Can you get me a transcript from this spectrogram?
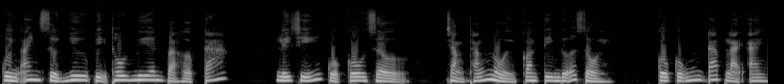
Quỳnh Anh dường như bị thôi miên và hợp tác. Lý trí của cô giờ chẳng thắng nổi con tim nữa rồi. Cô cũng đáp lại anh,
